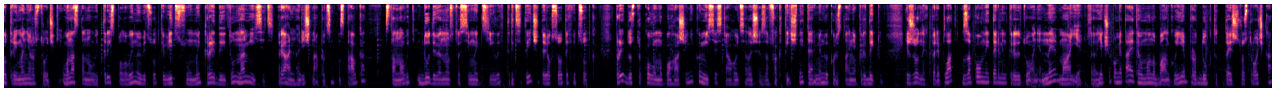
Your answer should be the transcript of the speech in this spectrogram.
отримання розстрочки. Вона становить 3,5% від суми кредиту на місяць. Реальна річна процентна ставка становить до 97,34%. При достроковому погашенні комісія стягується лише за фактичний термін використання кредиту, і жодних переплат за повний термін кредитування немає. Е, Якщо пам'ятаєте, у Монобанку є продукт теж розстрочка,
